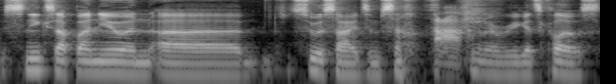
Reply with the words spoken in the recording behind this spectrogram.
sneaks up on you and uh, suicides himself Ah. whenever he gets close.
